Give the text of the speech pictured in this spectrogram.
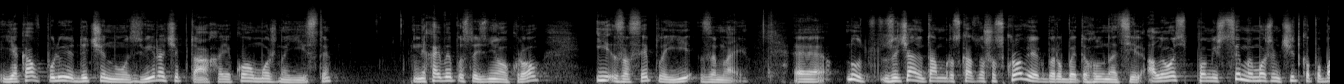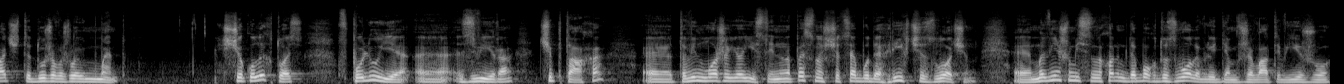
яка вполює дичину, звіра чи птаха, якого можна їсти, нехай випустить з нього кров і засипле її землею. Е, ну, звичайно, там розказано, що з кров'ю якби робити головна ціль, але ось поміж цим ми можемо чітко побачити дуже важливий момент що коли хтось вполює е, звіра чи птаха, то він може його їсти. І не написано, що це буде гріх чи злочин. Е, Ми в іншому місці знаходимо, де Бог дозволив людям вживати в їжу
